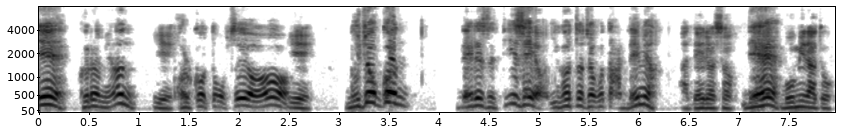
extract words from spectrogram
예. 그러면, 예, 볼 것도 없어요. 예. 무조건 내려서 뛰세요. 이것도 저것도 안 되면. 아, 내려서, 네. 몸이라도,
